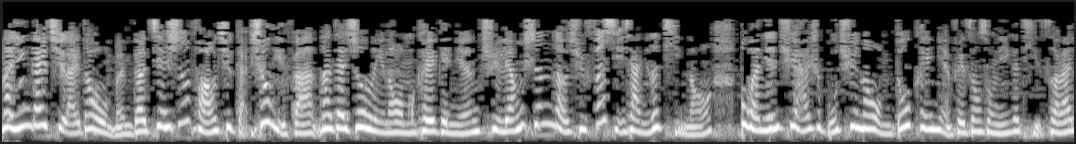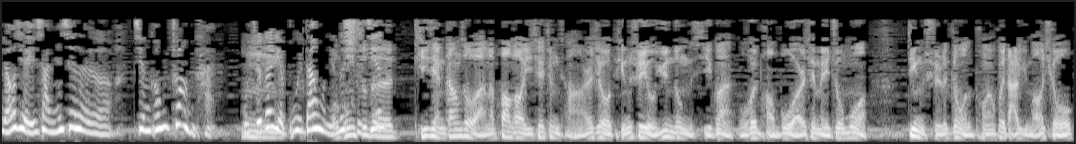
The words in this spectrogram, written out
那应该去来到我们的健身房去感受一番。那在这里呢，我们可以给您去量身的去分析一下您的体能，不管您去还是不去呢，我们都可以免费赠送您一个体测，来了解一下您现在的健康状态。我觉得也不会耽误您的时间。体检刚做完了，报告一切正常，而且我平时有运动的习惯，我会跑步，而且每周末定时的跟我的朋友会打羽毛球，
